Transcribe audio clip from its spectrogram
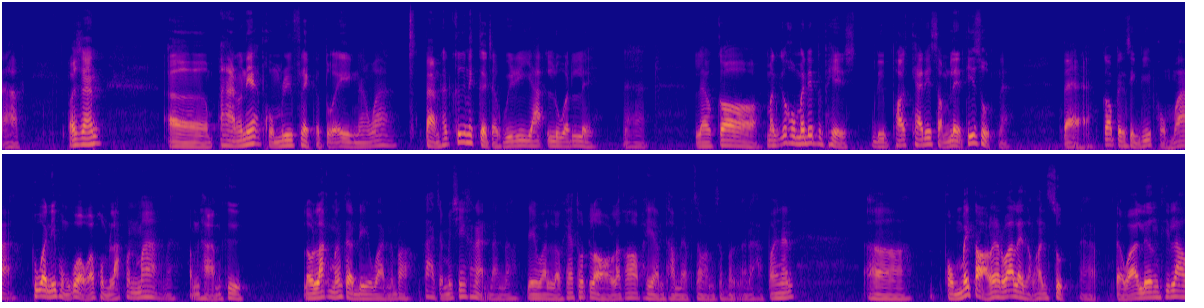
นะครับ เพราะฉะนั้นอ่านวันนี้ผม reflect กับตัวเองนะว่าแปดบรรทัดครึ่งเนี่ยเกิดจากวิริยะล้วนเลยนะฮะแล้วก็มันก็คงไม่ได้เป็นเพจหรือพอดแคสต์ที่สำเร็จที่สุดนะแต่ก็เป็นสิ่งที่ผมว่าทุกวันนี้ผมก็บอกว่าผมรักมันมากนะคำถามคือ เรารักมันตั้งแต่เดวันหรือเปล่าก็อาจจะไม่ใช่ขนาดนั้นนะเดวันเราแค่ทดลองแล้วก็พยายามทำแบบสม่ำเสมอนะครับเพราะฉะนั้น ผมไม่ตอบเลยว่าอะไรสำคัญสุดนะครับแต่ว่าเรื่องที่เล่า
